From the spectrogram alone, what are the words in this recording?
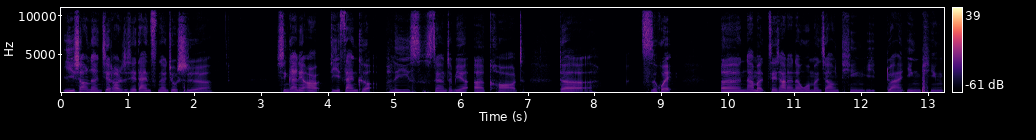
以上呢介绍的这些单词呢就是新概念二第三课 Please send me a card 的。词汇，呃，那么接下来呢，我们将听一段音频，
